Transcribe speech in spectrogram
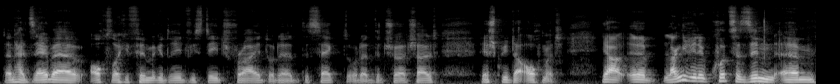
dann halt selber auch solche Filme gedreht wie Stage Fright oder The Sect oder The Church halt. Der spielt da auch mit. Ja, äh, lange Rede, kurzer Sinn. Ähm,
